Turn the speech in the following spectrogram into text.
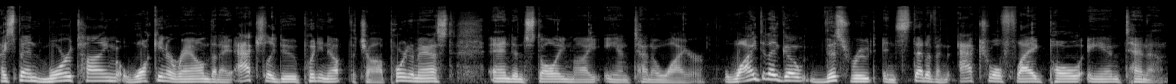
I spend more time walking around than I actually do putting up the CHA portamast and installing my antenna wire. Why did I go this route instead of an actual flagpole antenna?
